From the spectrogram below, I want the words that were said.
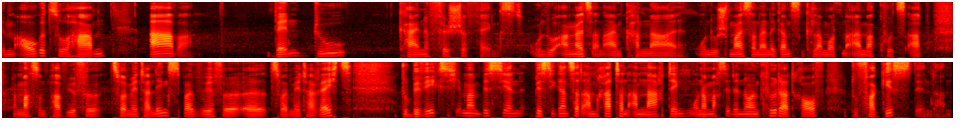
im Auge zu haben. Aber wenn du keine Fische fängst und du angelst an einem Kanal und du schmeißt dann deine ganzen Klamotten einmal kurz ab, dann machst du ein paar Würfe zwei Meter links, paar Würfe äh, zwei Meter rechts. Du bewegst dich immer ein bisschen, bist die ganze Zeit am Rattern, am Nachdenken und dann machst du den neuen Köder drauf. Du vergisst den dann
